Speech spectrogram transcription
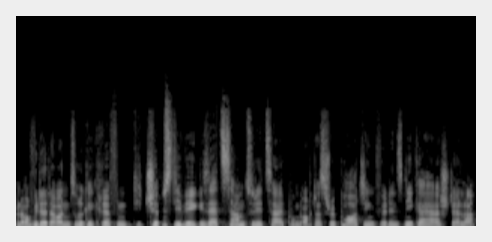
und auch wieder daran zurückgegriffen, die Chips, die wir gesetzt haben zu dem Zeitpunkt, auch das Reporting für den Sneakerhersteller,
